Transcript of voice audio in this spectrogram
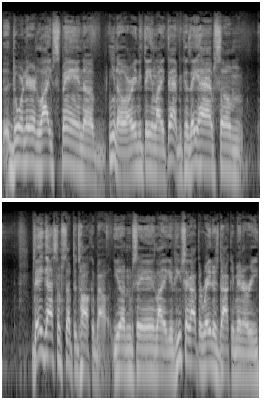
during their lifespan of, you know, or anything like that, because they have some they got some stuff to talk about. You know what I'm saying? Like if you check out the Raiders documentary,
